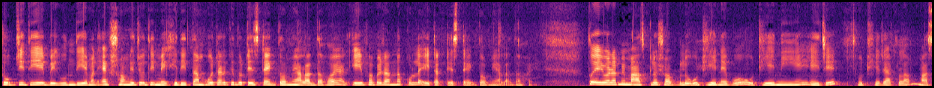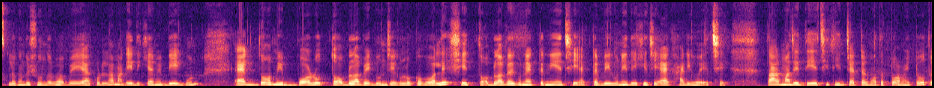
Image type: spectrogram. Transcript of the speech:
সবজি দিয়ে, বেগুন দিয়ে মানে একসঙ্গে যদি মেখে দিতাম, ওটার কিন্তু টেস্টটা একদমই আলাদা হয়। আর এইভাবে রান্না করলে এটার টেস্টটা একদমই আলাদা হয়। তো এবার আমি মাছগুলো সবগুলো উঠিয়ে নেব, উঠিয়ে নিয়ে এই যে উঠিয়ে রাখলাম। মাছগুলো কিন্তু সুন্দরভাবে ইয়া করলাম। আর এদিকে আমি বেগুন, একদমই বড় তবলা বেগুন যেগুলোকে বলে, সেই তবলা বেগুন একটা নিয়েছি, একটা বেগুনই দেখেছি এক হাড়ি হয়েছে। তার মাঝে দিয়েছি তিন চারটার মতো টমেটো, তো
